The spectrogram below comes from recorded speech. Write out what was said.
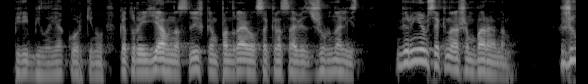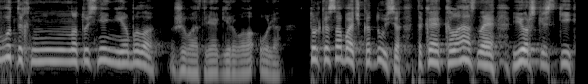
– перебила я Коркину, который явно слишком понравился красавец-журналист. «Вернемся к нашим баранам». «Животных на тусне не было», – живо отреагировала Оля. «Только собачка Дуся, такая классная, йоркширский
